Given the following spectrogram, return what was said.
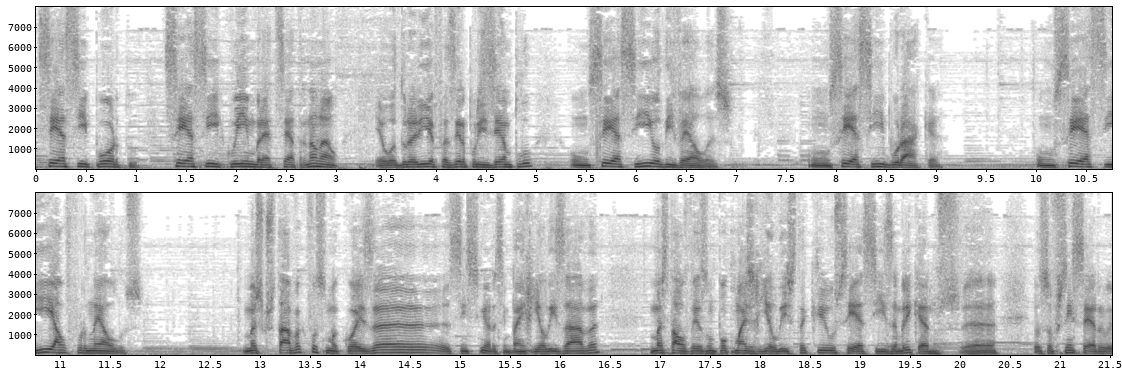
CSI Porto, CSI Coimbra, etc. Não, não. Eu adoraria fazer, por exemplo, um CSI Odivelas, um CSI Buraca, um CSI Alfornelos, mas gostava que fosse uma coisa, sim senhor, assim, bem realizada, mas talvez um pouco mais realista que os CSIs americanos. Uh, eu sou sincero,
